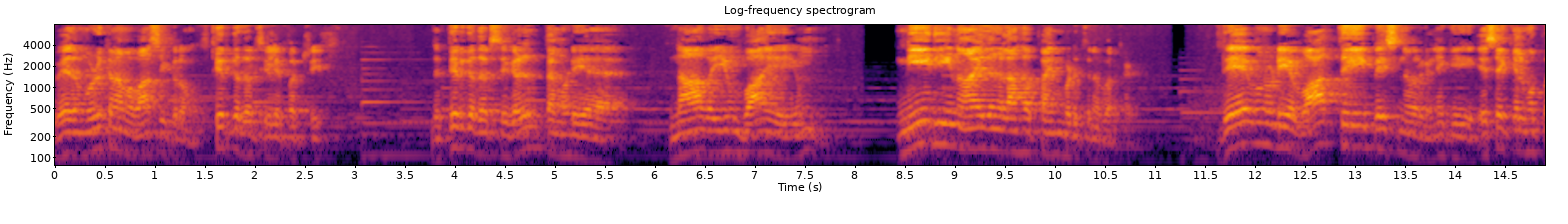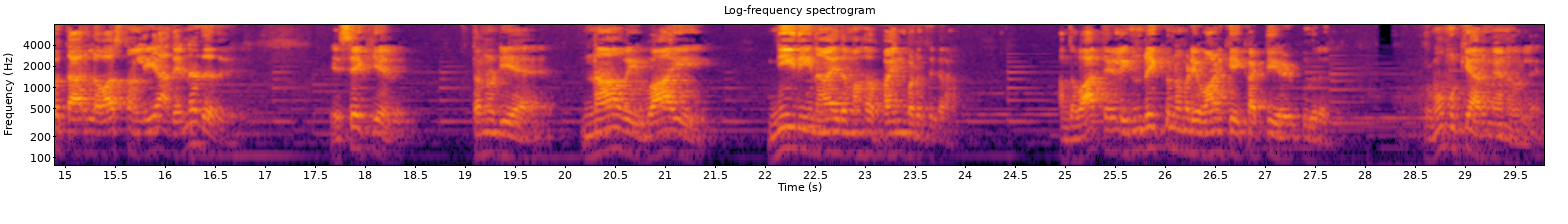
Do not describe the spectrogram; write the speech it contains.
வேதம் முழுக்க நம்ம வாசிக்கிறோம் தீர்க்கதரிசிகளை பற்றி. இந்த தீர்க்கதரிசிகள் தன்னுடைய நாவையும் வாயையும் நீதியின் ஆயுதங்களாக பயன்படுத்தினவர்கள். தேவனுடைய வார்த்தையை பேசினவர்கள். இன்னைக்கு இசைக்கியல் முப்பத்தி ஆறுல வாசித்தோம் இல்லையா? அது என்னது அது? இசைக்கியல் தன்னுடைய நாவை வாயை நீதியின் ஆயுதமாக பயன்படுத்துகிறான். அந்த வார்த்தைகள் இன்றைக்கும் நம்முடைய வாழ்க்கையை கட்டி எழுப்புகிறது. ரொம்ப முக்கிய அருமையானவர்கள்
